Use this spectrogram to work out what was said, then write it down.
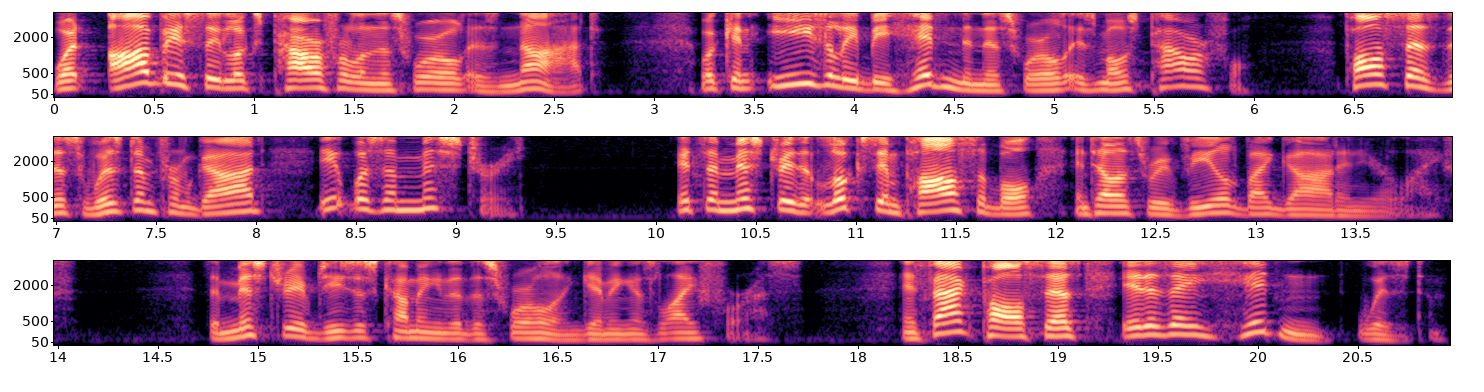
What obviously looks powerful in this world is not. What can easily be hidden in this world is most powerful. Paul says this wisdom from God, it was a mystery. It's a mystery that looks impossible until it's revealed by God in your life. The mystery of Jesus coming into this world and giving his life for us. In fact, Paul says it is a hidden wisdom.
